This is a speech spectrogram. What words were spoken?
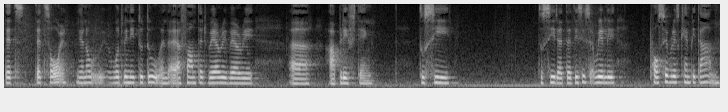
That's that's all you know what we need to do, and I found that very very uh, uplifting to see to see that, that this is really possible. It can be done.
